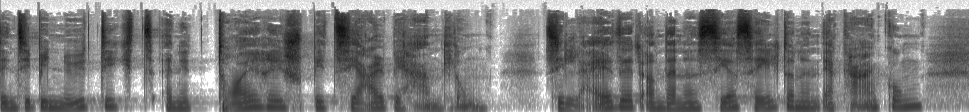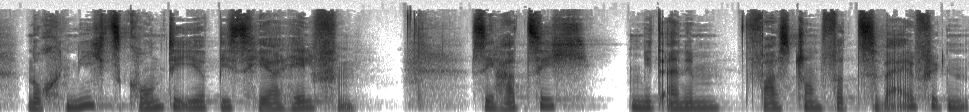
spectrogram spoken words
denn sie benötigt eine teure Spezialbehandlung. Sie leidet an einer sehr seltenen Erkrankung, noch nichts konnte ihr bisher helfen. Sie hat sich mit einem fast schon verzweifelten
